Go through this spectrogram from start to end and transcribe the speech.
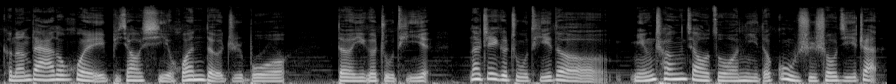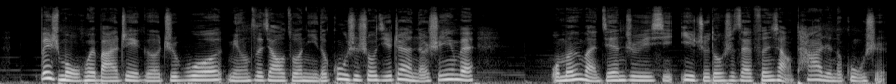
可能大家都会比较喜欢的直播的一个主题。那这个主题的名称叫做“你的故事收集站”。为什么我会把这个直播名字叫做“你的故事收集站”呢？是因为我们晚间治愈系一直都是在分享他人的故事，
